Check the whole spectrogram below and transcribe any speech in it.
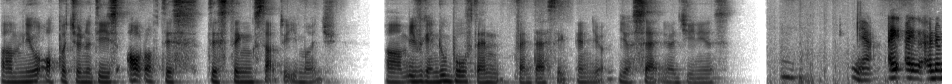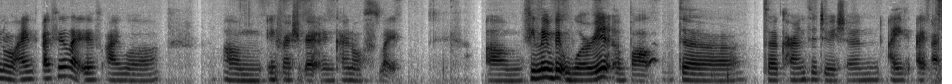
um, new opportunities out of this this thing start to emerge. Um, if you can do both, then fantastic, and you're you're set, you're a genius. Yeah, I, I, I don't know. I, I feel like if I were um, a fresh grad and kind of like um, feeling a bit worried about the the current situation, I, I,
